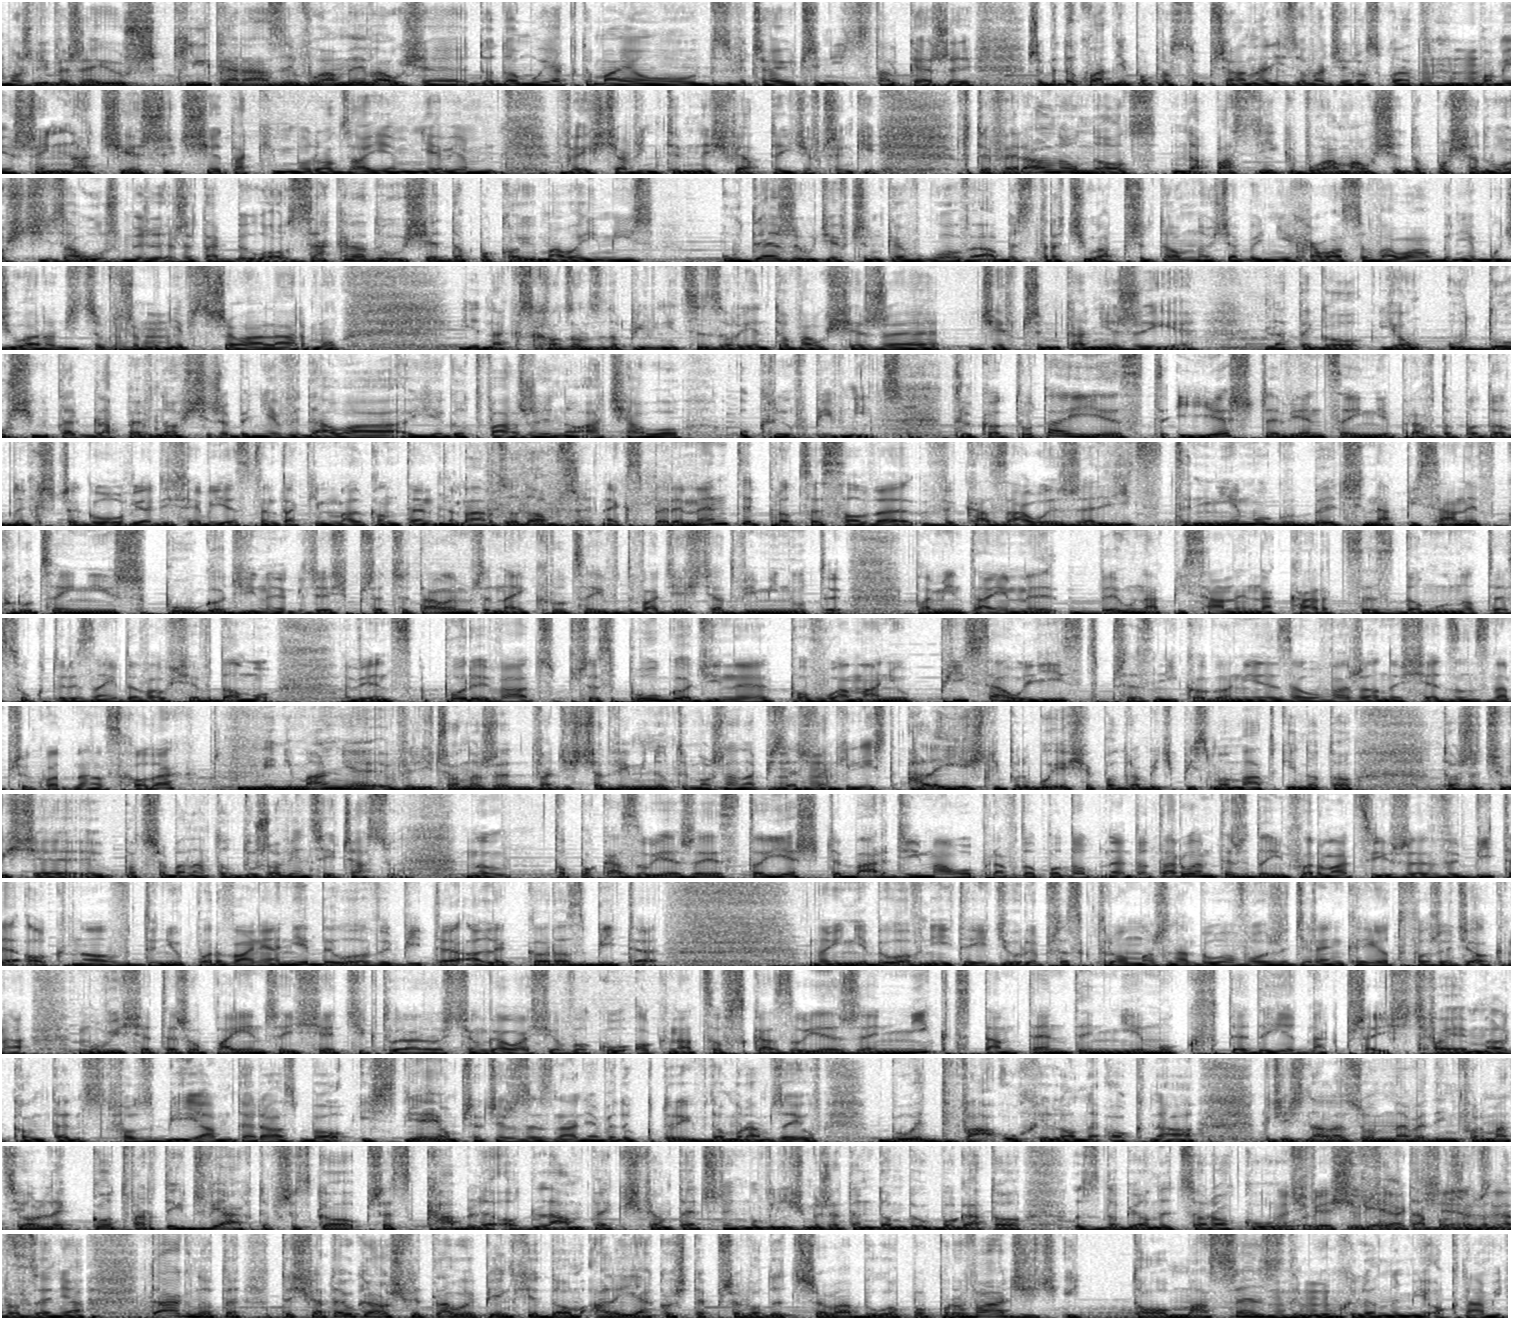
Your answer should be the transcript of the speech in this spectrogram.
Możliwe, że już kilka razy włamywał się do domu, jak to mają w zwyczaju czynić stalkerzy, żeby dokładnie po prostu przeanalizować rozkład pomieszczeń, nacieszyć się takim rodzajem, nie wiem, wejścia w intymny świat tej dziewczynki. W tę feralną noc napastnik włamał się do posiadłości. Załóżmy, że, że tak było. Zakradł się do pokoju małej Miss, uderzył dziewczynkę w głowę, aby straciła przytomność, aby nie hałasowała, aby nie budziła rodziców, żeby nie wstrzała alarmu. Jednak schodząc do piwnicy zorientował się, że dziewczynka nie żyje. Dlatego ją udusił tak dla pewności, żeby nie wydała jego twarzy, no a ciało ukrył w piwnicy. Tylko tutaj jest jeszcze więcej nieprawdopodobnych szczegółów. Ja dzisiaj jestem takim malkontentem. Bardzo dobrze. Eksperymenty procesowe wykazały, że list nie mógł być napisany w krócej niż pół godziny. Gdzieś przeczytałem, że najkrócej w 22 minuty. Pamiętajmy, był napisany na kartce z domu notesu, który znajdował się w domu. Więc porywacz przez pół godziny po włamaniu pisał list przez nikogo niezauważony, siedząc na przykład na schodach? Minimalnie wyliczono, że 22 minuty można napisać taki list, ale jeśli próbuje się podrobić pismo matki, no to, to rzeczywiście y, potrzeba na to dużo więcej czasu. No, to pokazuje, że jest to jeszcze bardziej mało prawdopodobne. Dotarłem też do informacji, że wybite okno w dniu porwania nie było wybite, a lekko rozbite. No i nie było w niej tej dziury, przez którą można było włożyć rękę i otworzyć okna. Mówi się też o pajęczej sieci, która rozciągała się wokół okna, co wskazuje, że nikt tamtędy nie mógł wtedy jednak przejść. Twoje malkontentstwo zbijam teraz, bo istnieją przecież zeznania, według których w domu Ramzejów były dwa uchylone okna. Gdzieś znalazłem nawet informację o lekko otwartych drzwiach. To wszystko przez kable od lampek świątecznych. Mówiliśmy, że ten dom był bogato zdobiony co roku. No, świecił Święta Bożego. Narodzenia. Tak, no te, te światełka oświetlały pięknie dom, ale jakoś te przewody trzeba było poprowadzić i to ma sens z Mhm. tymi uchylonymi oknami.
